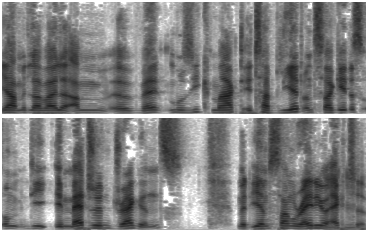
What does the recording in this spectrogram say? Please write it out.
ja, mittlerweile am äh, Weltmusikmarkt etabliert. Und zwar geht es um die Imagine Dragons mit ihrem Song Radioactive.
